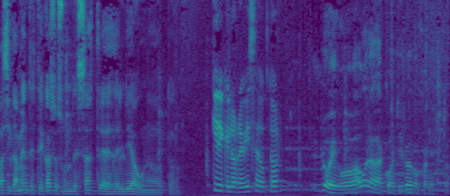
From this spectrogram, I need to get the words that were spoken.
Básicamente este caso es un desastre desde el día 1, doctor. ¿Quiere que lo revise, doctor? Luego, ahora continuemos con esto.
